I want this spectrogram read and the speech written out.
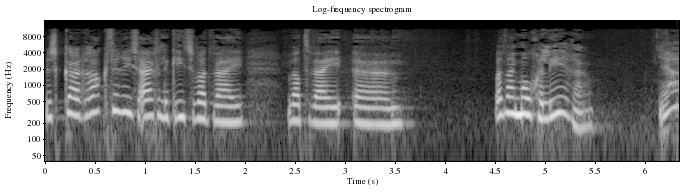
Dus karakter is eigenlijk iets wat wij, wat wij, uh, wat wij mogen leren. Ja?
